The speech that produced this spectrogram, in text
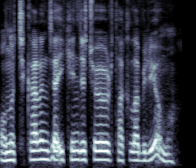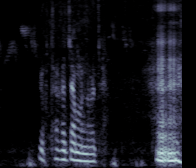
Onu çıkarınca ikinci çöğür takılabiliyor mu? Yok takacağım onu hocam. He.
